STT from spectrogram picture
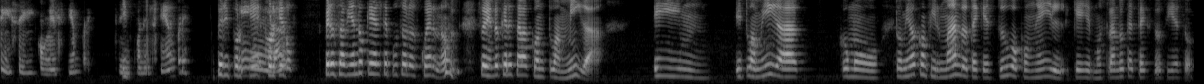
Sí, seguí con él siempre. Seguí con él siempre. Pero ¿y por qué? Porque, pero sabiendo que él te puso los cuernos, sabiendo que él estaba con tu amiga y, y tu amiga como tu amiga confirmándote que estuvo con él, que mostrándote textos y eso,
